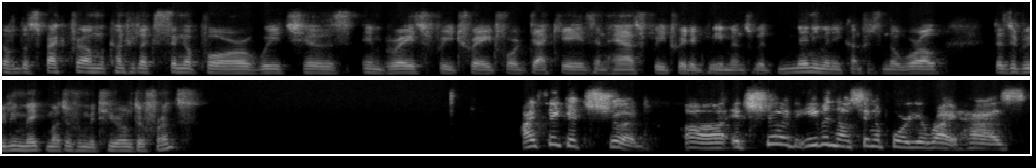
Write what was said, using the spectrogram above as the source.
of the spectrum, a country like Singapore, which has embraced free trade for decades and has free trade agreements with many, many countries in the world, does it really make much of a material difference? I think it should. Uh, it should, even though Singapore, you're right, has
